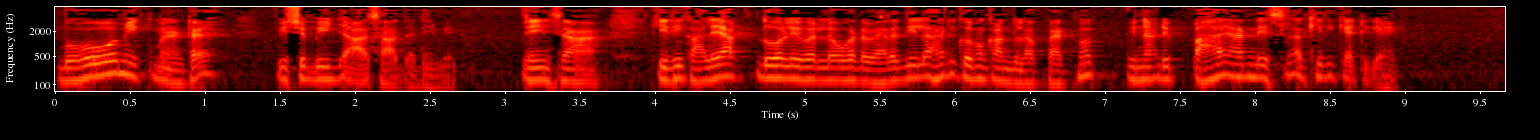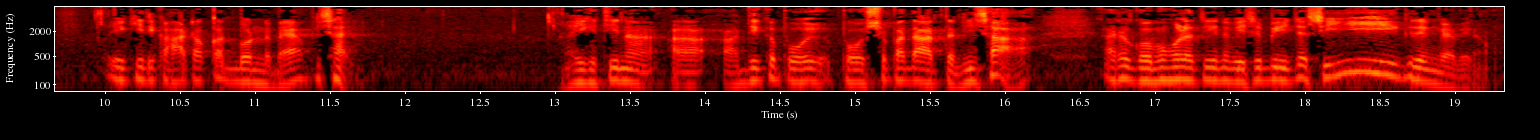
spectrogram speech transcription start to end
බොහෝම ඉක්මනට විෂ බීජ ආසාදනය වෙනවා. ඒ නිසා කිරි කලයක් දෝලේ ඉවරලා ඔකට වැරදිලා හරි කොම කඳුලක් වැටුනොත් විනාඩි 5 යන්න ඉස්සලා කිරි කැටි ගහනවා. ඒ කිරි කාටවත් බොන්න බෑ පිසයි. ඒක තියෙන අධික පෝෂ්‍ය පදාර්ථ නිසා අර ගොම වල තියෙන විස බීජ සීඝ්‍රයෙන් වැවෙනවා.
